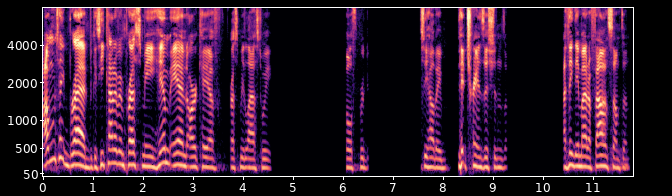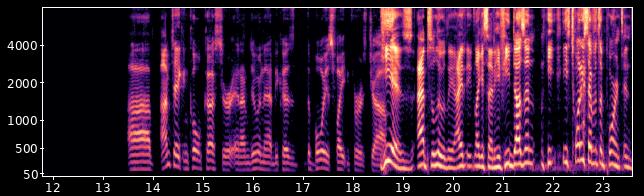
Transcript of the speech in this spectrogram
I'm gonna take Brad because he kind of impressed me. Him and RKF impressed me last week. Both were. See how they they transitions. I think they might have found something. Uh, I'm taking Cole Custer, and I'm doing that because the boy is fighting for his job. He is absolutely. I like I said, if he doesn't, he, he's 27th in points in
